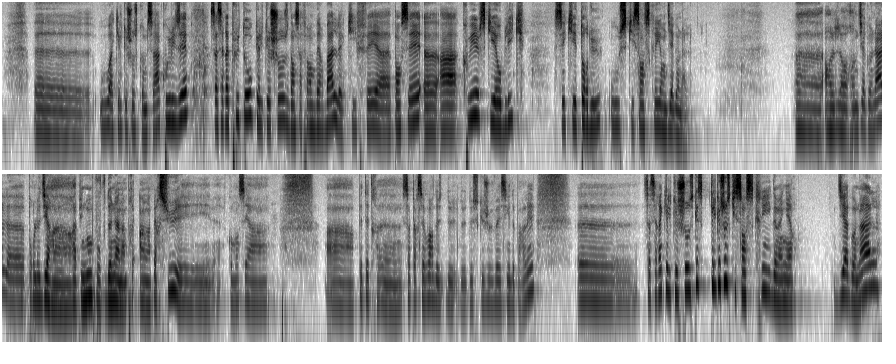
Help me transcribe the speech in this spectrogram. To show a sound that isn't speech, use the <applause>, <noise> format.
euh, ou à quelque chose comme ça. Queeriser, ça serait plutôt quelque chose dans sa forme verbale qui fait euh, penser euh, à queer, ce qui est oblique, ce qui est tordu ou ce qui s'inscrit en diagonale. alors en diagonale, pour le dire rapidement, pour vous donner un, aperçu et commencer à, peut-être s'apercevoir de, de, ce que je veux essayer de parler. Euh, ça serait quelque chose, quelque chose qui s'inscrit de manière diagonale,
